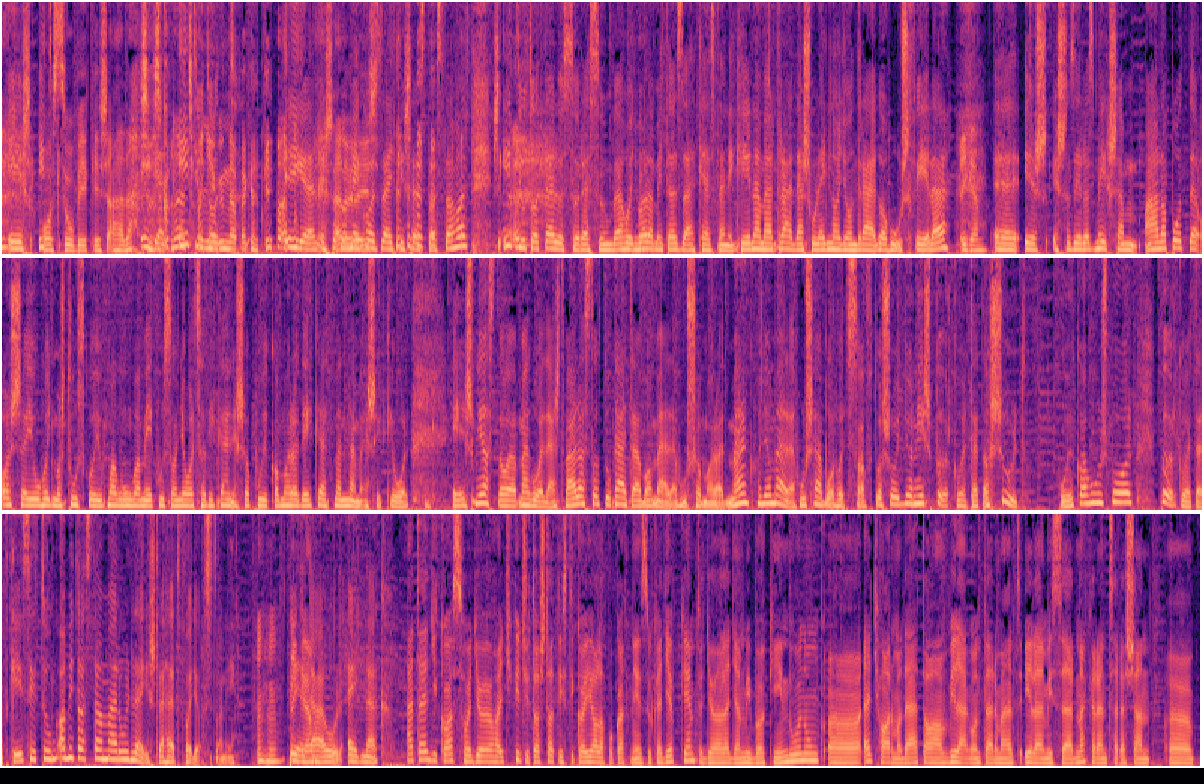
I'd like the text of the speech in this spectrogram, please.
és itt, Hosszú, békés, áldásos igen, karácsonyi jutott, ünnepeket kívánok. Igen, és akkor még is. hozzá egy kis ezt, azt, azt. És itt jutott először eszünkbe, hogy igen. valamit ezzel kezdeni kéne, mert ráadásul egy nagyon drága húsféle. Igen. E, és, és azért az mégsem állapot, de az se jó, hogy most túszkoljuk magunkba még 28-án is a pulyka maradéket, mert nem esik jól. És mi azt a megoldást választottuk, általában mellehúsa marad meg, hogy a mellehúsából, hogy szaftosodjon és pörköltet a sült pulykahúsból, pörköltet készítünk, amit aztán már úgy le is lehet fagyasztani. Uh-huh, Például igen. egynek. Hát egyik az, hogy ha egy kicsit a statisztikai alapokat nézzük egyébként, hogy legyen miből kiindulnunk, egy harmadát a világon termelt élelmiszernek rendszeresen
